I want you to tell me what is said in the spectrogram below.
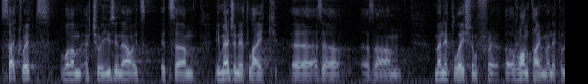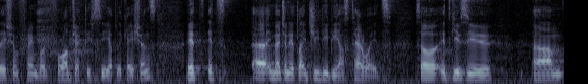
Cycrypt, what I'm actually using now, it's, it's um, imagine it like uh, as a, as a um, manipulation, runtime manipulation framework for Objective-C applications. It, it's, uh, imagine it like GDB on steroids. So it gives you um,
